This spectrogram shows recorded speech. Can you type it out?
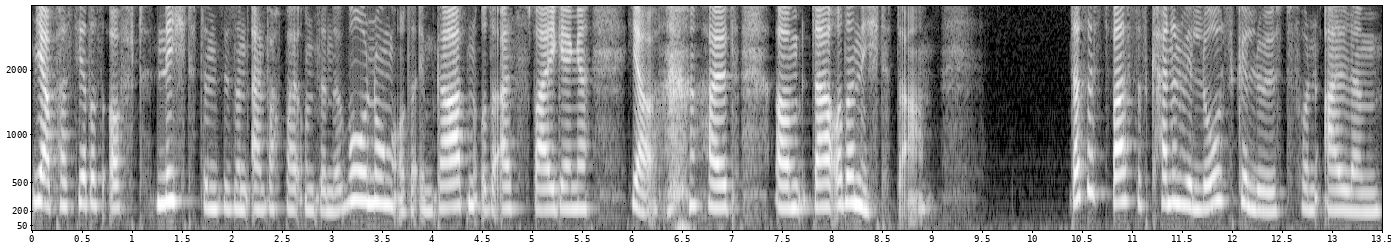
ja, passiert das oft nicht, denn sie sind einfach bei uns in der Wohnung oder im Garten oder als Freigänge, ja, halt ähm, da oder nicht da. Das ist was, das können wir losgelöst von allem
